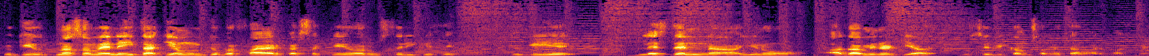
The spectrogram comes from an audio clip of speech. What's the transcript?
क्योंकि उतना समय नहीं था कि हम उनके ऊपर फायर कर सकें और उस तरीके से, क्योंकि ये लेस देन यू नो आधा मिनट या उससे भी कम समय था हमारे पास में।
